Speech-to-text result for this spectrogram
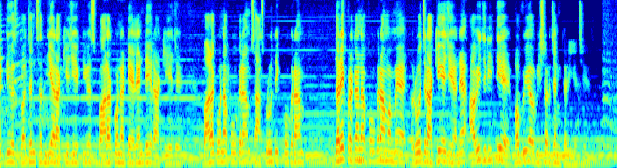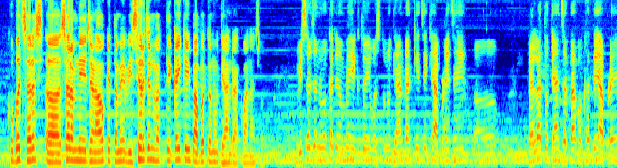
એક દિવસ ભજન સંધ્યા રાખીએ છીએ એક દિવસ બાળકોના ટેલેન્ટ ડે રાખીએ છીએ. બાળકોના પ્રોગ્રામ સાંસ્કૃતિક પ્રોગ્રામ દરેક પ્રકારના પ્રોગ્રામ અમે રોજ રાખીએ છીએ અને આવી જ રીતે ભવ્ય વિસર્જન કરીએ છીએ. ખૂબ જ સરસ. સર અમને એ જણાવો કે તમે વિસર્જન વખતે કઈ કઈ બાબતોનું ધ્યાન રાખવાના છો? વિસર્જન વખતે અમે એક તો એ વસ્તુનું ધ્યાન રાખીએ છીએ કે આપણે જે પહેલાં તો ત્યાં જતા વખતે આપણે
